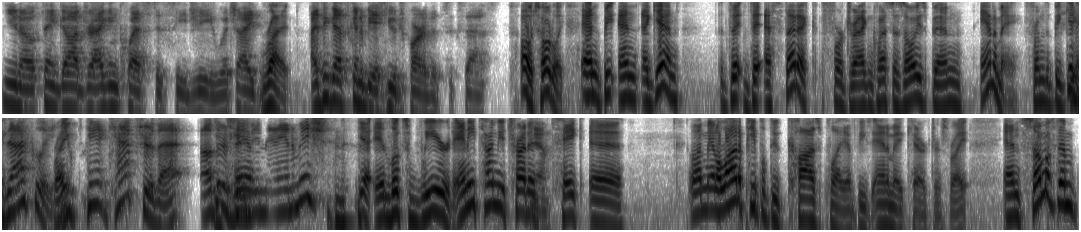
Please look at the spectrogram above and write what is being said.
you know, thank God Dragon Quest is CG, which I right. I think that's going to be a huge part of its success. Oh, totally. And be, and again, the the aesthetic for Dragon Quest has always been anime from the beginning. Exactly. right? You can't capture that other than in animation. Yeah, it looks weird. Anytime you try to Yeah. take a I mean, a lot of people do cosplay of these anime characters, right? And some of them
